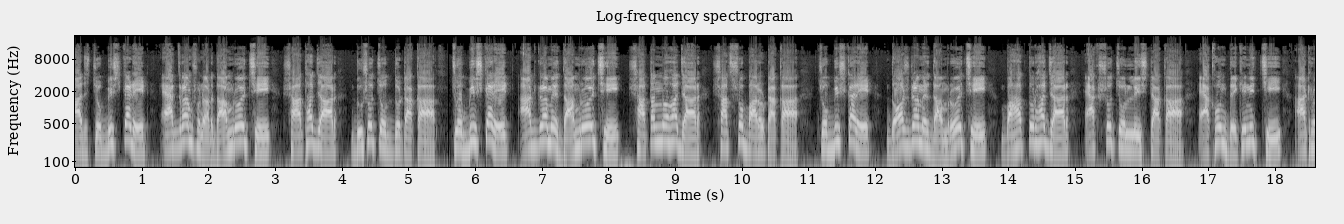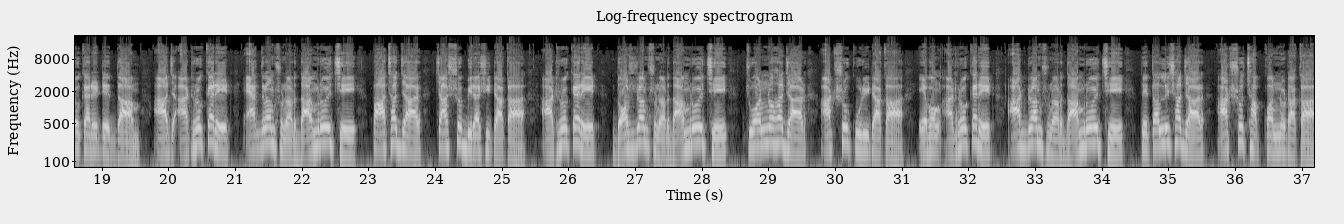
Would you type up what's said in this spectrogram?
আজ চব্বিশ ক্যারেট এক গ্রাম সোনার দাম রয়েছে সাত হাজার দুশো চোদ্দ টাকা। চব্বিশ ক্যারেট আট গ্রামের দাম রয়েছে সাতান্ন হাজার সাতশো বারো টাকা। চব্বিশ ক্যারেট, দশ গ্রামের দাম রয়েছে বাহাত্তর হাজার একশো চল্লিশ টাকা। এখন দেখে নিচ্ছি আঠেরো ক্যারেটের দাম। আজ আঠেরো ক্যারেট, এক গ্রাম সোনার দাম রয়েছে পাঁচ হাজার চারশো বিরাশি টাকা। আঠেরো ক্যারেট, দশ গ্রাম সোনার দাম রয়েছে চুয়ান্ন হাজার আটশো কুড়ি টাকা এবং আঠেরো ক্যারেট, আট গ্রাম সোনার দাম রয়েছে তেতাল্লিশ হাজার আটশো ছাপ্পান্ন টাকা।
